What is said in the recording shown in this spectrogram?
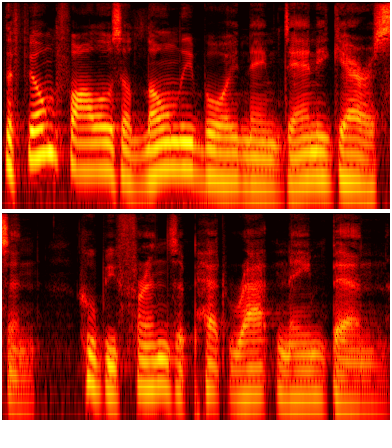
The film follows a lonely boy named Danny Garrison who befriends a pet rat named Ben.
